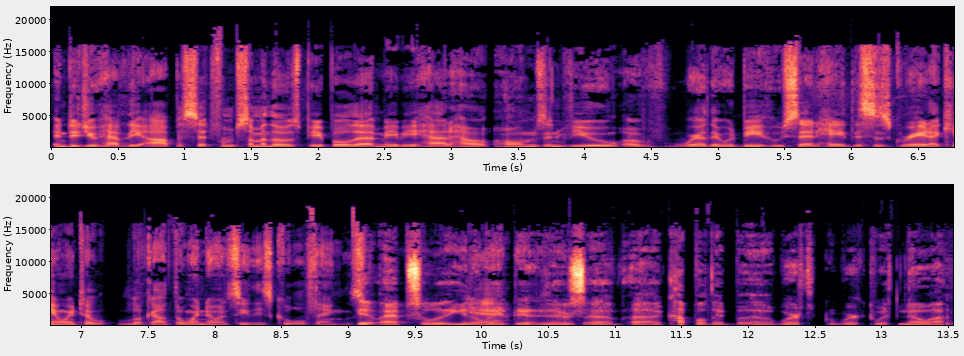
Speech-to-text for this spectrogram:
And did you have the opposite from some of those people that maybe had ho- homes in view of where they would be who said, "Hey, this is great. I can't wait to look out the window and see these cool things." Yeah, absolutely. You know, Yeah. it, it- there's a, a couple that uh, worked worked with NOAA,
